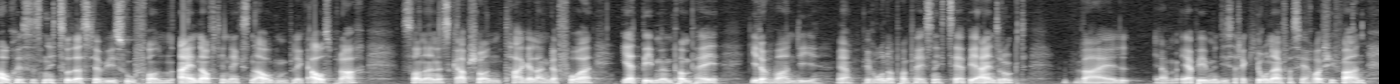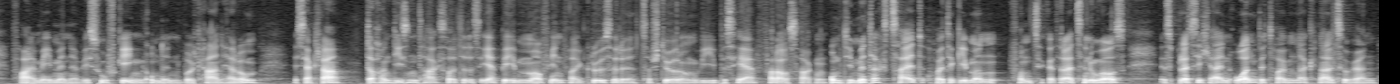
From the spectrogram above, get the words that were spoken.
Auch ist es nicht so, dass der Vesuv von einem auf den nächsten Augenblick ausbrach, sondern es gab schon tagelang davor Erdbeben in Pompeji. Jedoch waren die ja, Bewohner Pompejis nicht sehr beeindruckt, weil ja, Erdbeben in dieser Region einfach sehr häufig waren, vor allem eben in der Vesuv-Gegend um den Vulkan herum, ist ja klar. Doch an diesem Tag sollte das Erdbeben auf jeden Fall größere Zerstörung wie bisher voraussagen. Um die Mittagszeit, heute geht man von ca. 13 Uhr aus, ist plötzlich ein ohrenbetäubender Knall zu hören.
